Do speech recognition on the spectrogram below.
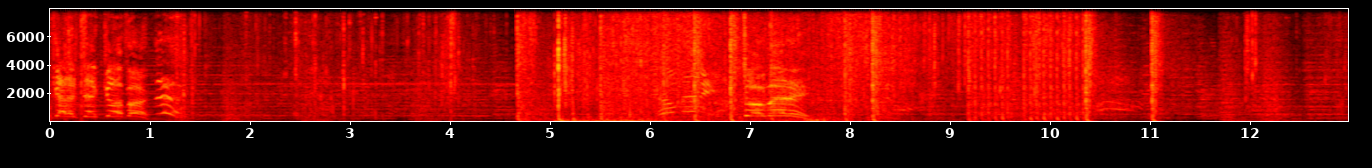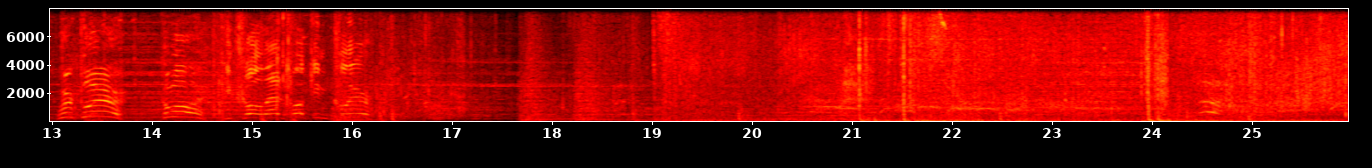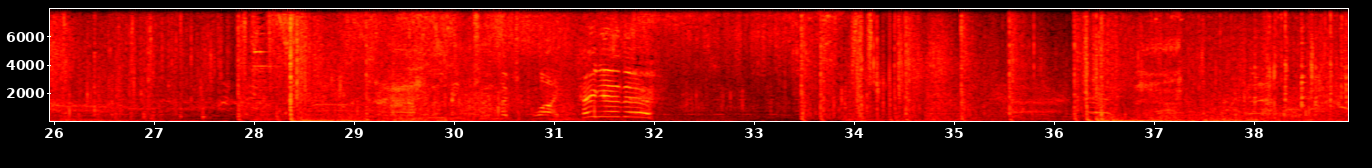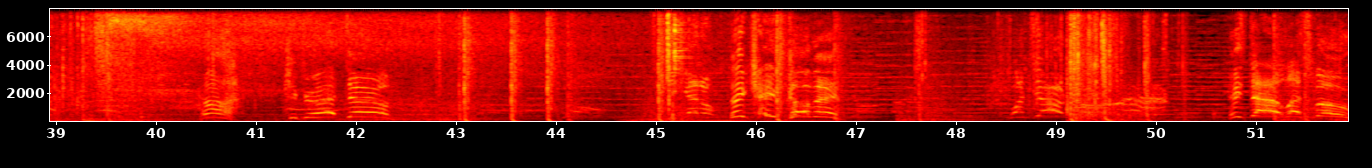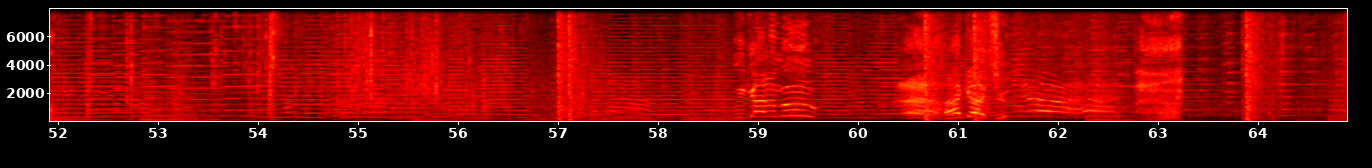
We gotta take cover! How many? Too many! We're clear! Come on! You call that fucking clear? Much blood. Hang in there! Ah! Keep your head down! Did you get him? They keep coming! Watch out! He's down! Let's move! We gotta move! I got you!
